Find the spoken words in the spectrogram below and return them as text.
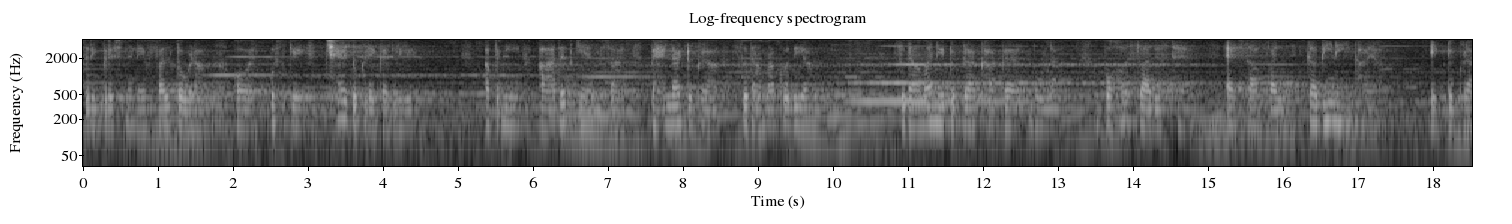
श्री कृष्ण ने फल तोड़ा और उसके छह टुकड़े कर लिए। अपनी आदत के अनुसार पहला टुकड़ा सुदामा को दिया। सुदामा ने टुकड़ा खाकर बोला, बहुत स्वादिष्ट है, ऐसा फल कभी नहीं खाया। एक टुकड़ा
